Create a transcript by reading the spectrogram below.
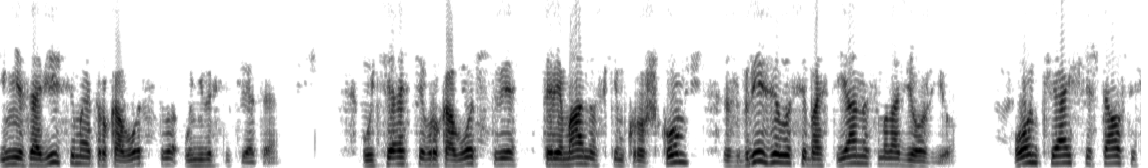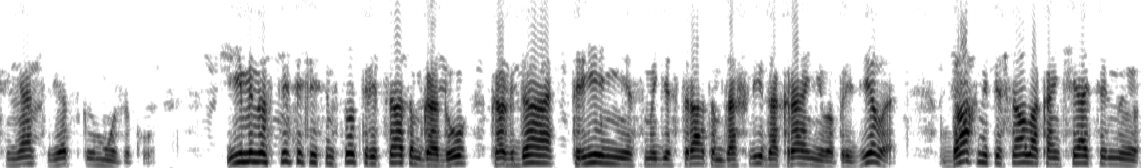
и независимой от руководства университета. Участие в руководстве Телемановским кружком сблизило Себастьяна с молодежью. Он чаще стал сочинять светскую музыку. Именно в 1730 году, когда трения с магистратом дошли до крайнего предела, Бах написал окончательную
